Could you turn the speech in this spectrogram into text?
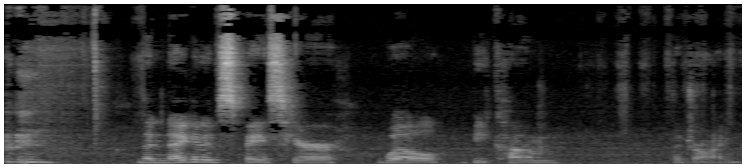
the negative space here will become the drawing.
